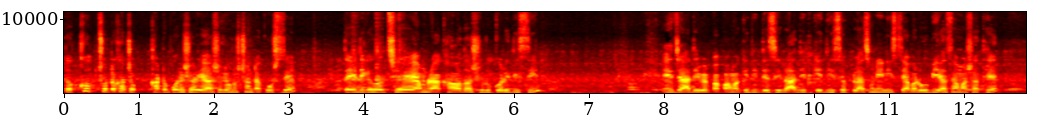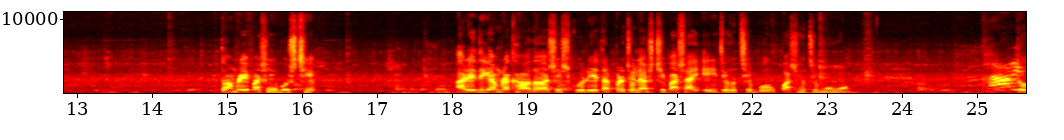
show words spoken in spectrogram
তো খুব ছোটো খাটো খাটো পরিসরে আসলে অনুষ্ঠানটা করছে। তো এইদিকে হচ্ছে আমরা খাওয়া দাওয়া শুরু করে দিছি। এই যে আদিবের পাপা আমাকে দিতেছিল, আদিবকে দিছে প্লাস উনি নিচ্ছে, আবার রবি আছে আমার সাথে। তো আমরা এই পাশেই বসছি। আর এদিকে আমরা খাওয়া দাওয়া শেষ করে তারপরে চলে আসছি বাসায়। এই যে হচ্ছে বউ, পাশে হচ্ছে মোমো। তো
